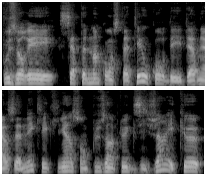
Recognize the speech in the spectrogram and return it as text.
Vous aurez certainement constaté au cours des dernières années que les clients sont de plus en plus exigeants et que,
